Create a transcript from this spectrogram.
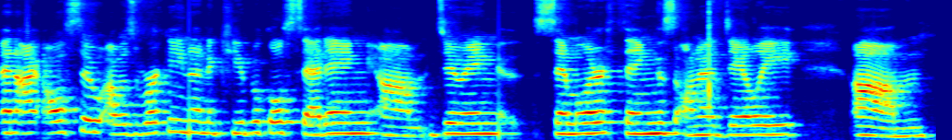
and I also I was working in a cubicle setting, um, doing similar things on a daily, um,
